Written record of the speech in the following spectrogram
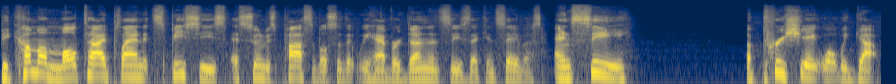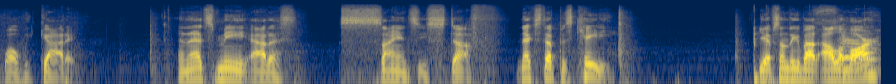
become a multi planet species as soon as possible so that we have redundancies that can save us. And C, appreciate what we got while we got it. And that's me out of sciency stuff. Next up is Katie. You have something about Alamar?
